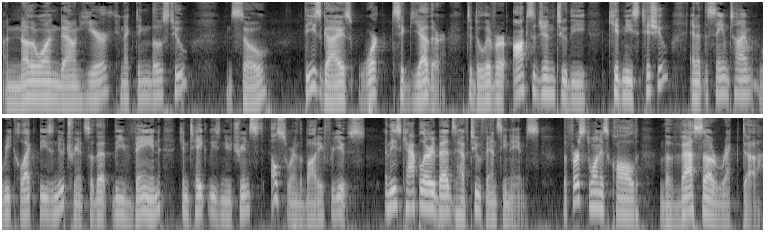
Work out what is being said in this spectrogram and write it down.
another one down here connecting those two. And so these guys work together to deliver oxygen to the kidney's tissue and at the same time recollect these nutrients so that the vein can take these nutrients elsewhere in the body for use. And these capillary beds have two fancy names. The first one is called the vasa recta.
